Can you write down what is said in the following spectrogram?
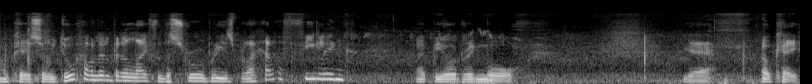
Okay, so we do have a little bit of life with the strawberries, but I have a feeling I might be ordering more. Yeah, okay.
